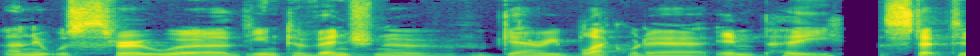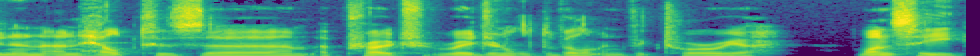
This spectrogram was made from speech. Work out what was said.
and it was through uh, the intervention of Gary Blackwood, our MP, stepped in and, and helped us um, approach Regional Development Victoria. Once he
